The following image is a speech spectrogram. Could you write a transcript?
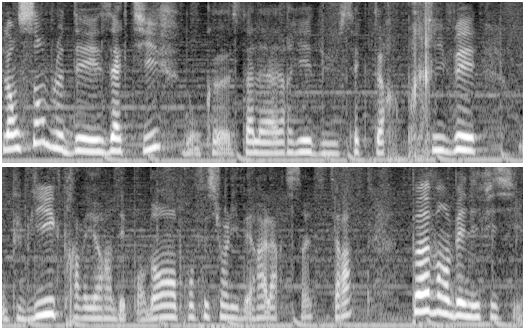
L'ensemble des actifs, donc euh, salariés du secteur privé ou public, travailleurs indépendants, professions libérales, artisans, etc., peuvent en bénéficier.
